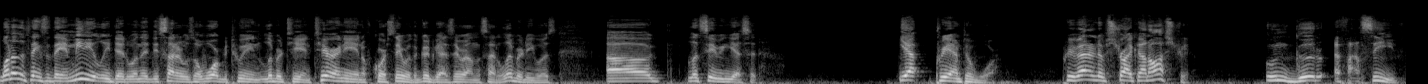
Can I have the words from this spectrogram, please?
one of the things that they immediately did when they decided it was a war between liberty and tyranny, and of course they were the good guys, they were on the side of liberty, was, uh, let's see if we can guess it. Yep, preemptive war. Preventative strike on Austria. Une guerre offensive.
